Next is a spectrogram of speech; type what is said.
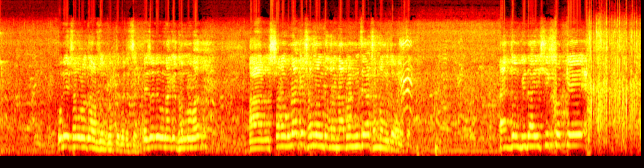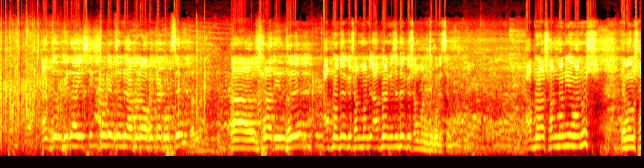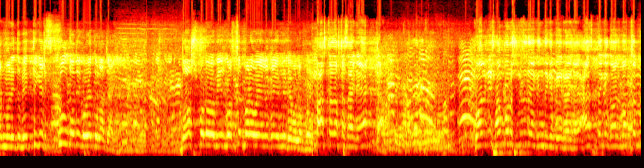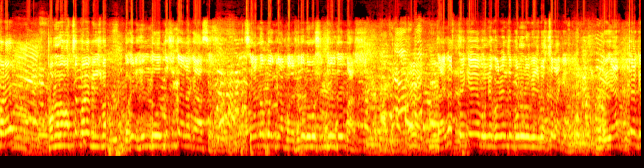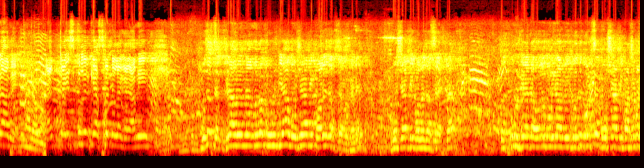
উনি সফলতা অর্জন করতে পেরেছেন। এই জন্য ওনাকে ধন্যবাদ। আর উনাকে সম্মানিত করেন, আপনারা নিজেরা সম্মানিত হয়েছেন। একজন বিদায়ী শিক্ষককে একজন বিদায়ী শিক্ষকের জন্য আপনারা অপেক্ষা করছেন। সারাদিন ধরে আপনাদেরকে সম্মানিত আপনারা নিজেদেরকে সম্মানিত করেছেন। আপনারা সম্মানীয় মানুষ এবং সম্মানিত ব্যক্তিকে স্কুল যদি গড়ে তোলা যায়। দশ, পনেরো, বিশ বছর পরে ওই এলাকায় এমনি ডেভেলপমেন্ট পাঁচটা, দশটা চাই না একটা। কোয়ালিটি সম্পূর্ণ শিশু যদি এখান থেকে বের হয়ে যায়। আজ থেকে দশ বছর পরে, পনেরো বছর পরে, বিশ বছর ওখানে হিন্দু অধ্যুষিত এলাকা আছে। ছিয়ানব্বই গ্রাম বলে শুধু নবসিদ্ধদের বাস। তাই না? থেকে মনে করেন যে পনেরো বিশ বছর আগে। ওই একটা গ্রামে, একটা স্কুলের ক্যাশমেন্ট এলাকায় আমি বুঝেছেন? গ্রামের নাম হলো কুলটিয়া মশিহাটি কলেজ আছে ওখানে। মশিহাটি কলেজ আছে একটা। তো কুলটিয়াটা হলো মনিরাম পড়ছে মশিহাটি পাশাপাশি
